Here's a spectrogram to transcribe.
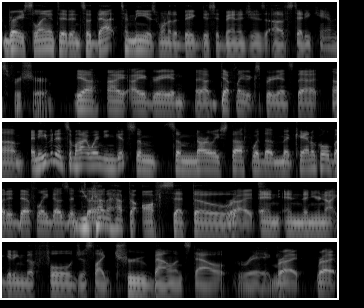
very slanted and so that to me is one of the big disadvantages of Steadicams for sure Yeah, I, I agree, and I've definitely experienced that. Um, and even in some high wind, you can get some some gnarly stuff with the mechanical, but it definitely doesn't. you uh, kind of have to offset though Right. and and then you're not getting the full just like true balanced out rig right, right.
